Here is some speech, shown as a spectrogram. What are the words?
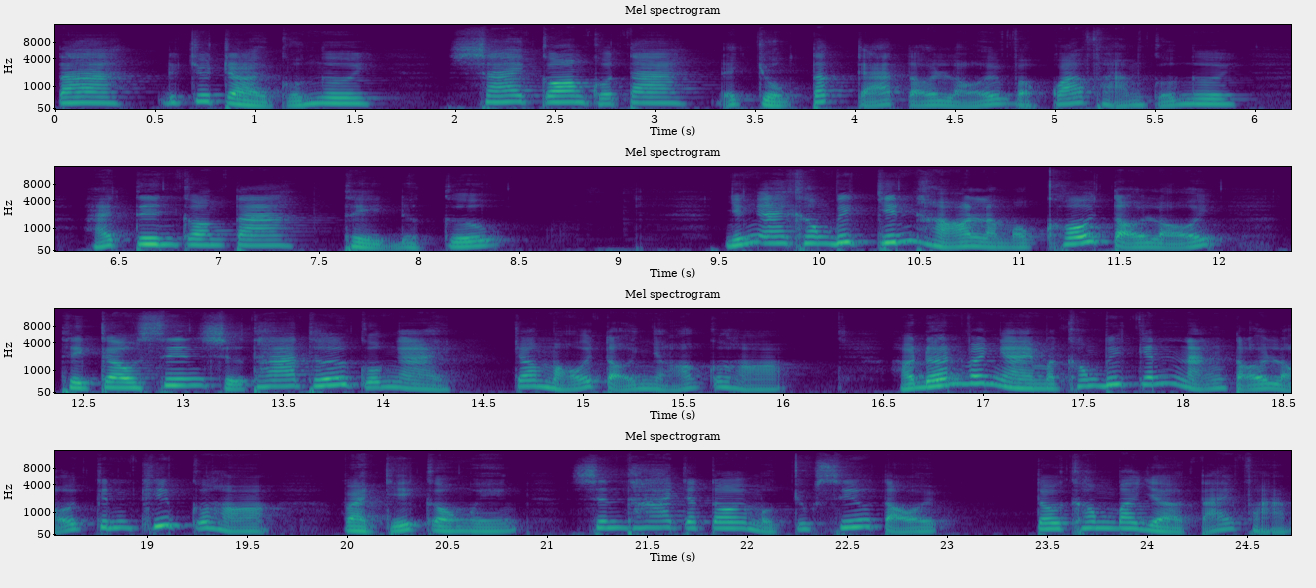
Ta, Đức Chúa Trời của ngươi, sai con của ta để chuộc tất cả tội lỗi và quá phạm của ngươi. Hãy tin con ta thì được cứu. Những ai không biết chính họ là một khối tội lỗi, thì cầu xin sự tha thứ của Ngài cho mỗi tội nhỏ của họ. Họ đến với Ngài mà không biết gánh nặng tội lỗi kinh khiếp của họ, và chỉ cầu nguyện, xin tha cho tôi một chút xíu tội. Tôi không bao giờ tái phạm.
